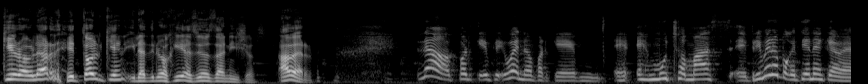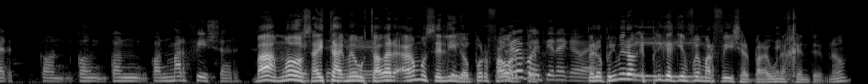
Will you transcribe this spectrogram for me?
Quiero hablar de Tolkien y la trilogía del Señor de los Anillos. A ver. No, porque, bueno, porque mm, eh, es mucho más. eh, primero porque tiene que ver con, con, con, con Mark Fisher. Vamos, ahí está, me Este, gusta. A ver, hagamos el hilo, por favor. Primero porque Pero, tiene que ver. pero primero explica quién fue Y- Mark Fisher para alguna gente, ¿no?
